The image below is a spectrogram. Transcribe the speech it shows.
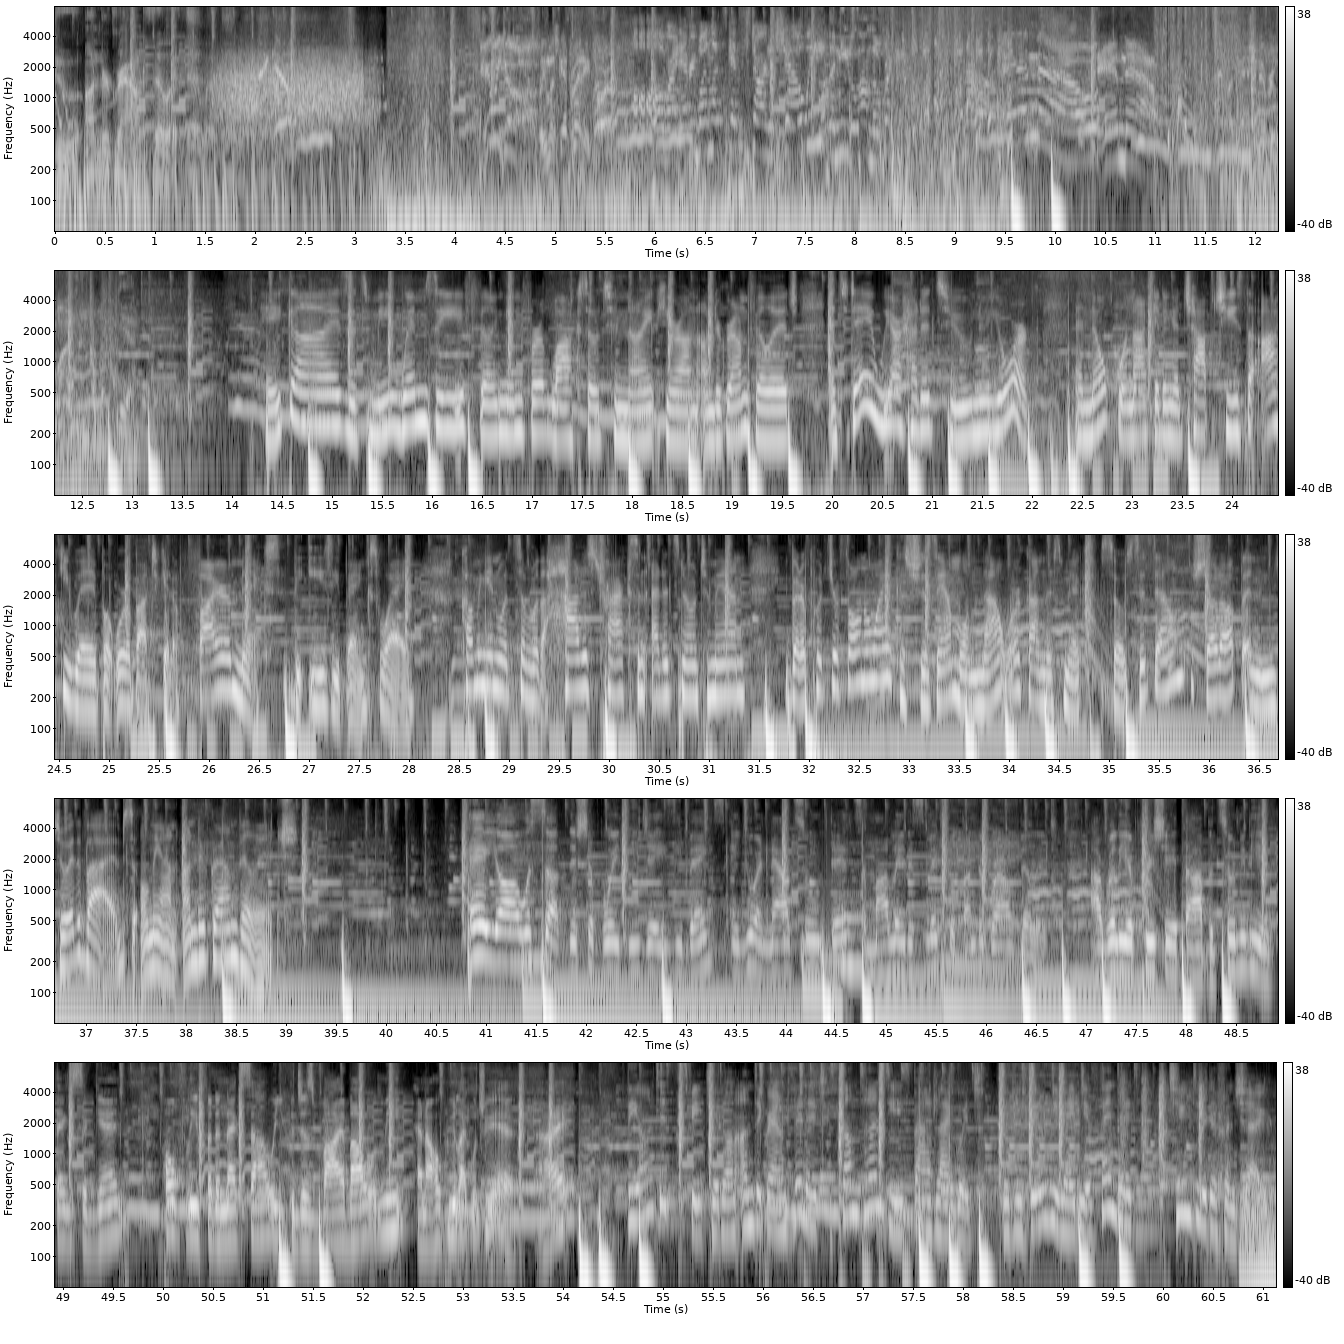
to Underground Village. Here we go. We must get ready for it. All right, everyone, let's get started, shall we? The needle on the record. And now. And now. Hey guys, it's me, Whimsy, filling in for Loxo tonight here on Underground Village. And today we are headed to New York. And nope, we're not getting a chopped cheese the Aki way, but we're about to get a fire mix the Easy Banks way. Coming in with some of the hottest tracks and edits known to man. You better put your phone away because Shazam will not work on this mix. So sit down, shut up, and enjoy the vibes only on Underground Village. Hey y'all, what's up? This your boy DJ Easy Banks, and you are now tuned in to my latest mix with Underground Village. I really appreciate the opportunity and thanks again. Hopefully, for the next hour, you could just vibe out with me, and I hope you like what you hear. Alright? The artists featured on Underground Village sometimes use bad language. If you feel you may be offended, tune to a different show.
